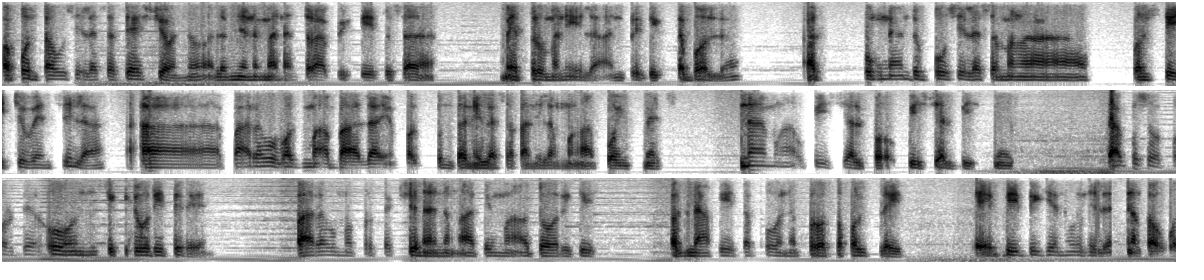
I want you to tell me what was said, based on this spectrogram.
papunta ho sila sa session, no? alam niyo naman ang traffic dito sa Metro Manila, unpredictable. No? At kung nandun po sila sa mga constituents nila, ah, para ho wag maabala yung pagpunta nila sa kanilang mga appointments na mga official po, official business. Tapos oh, for their own security rin, para maproteksyonan ng ating mga authorities. Pag nakita po na protocol plate, eh, bibigyan ho nila ng kaukulang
